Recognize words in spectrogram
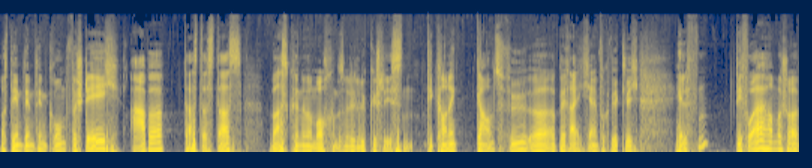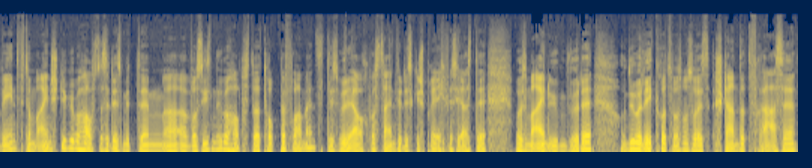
aus dem, dem, dem Grund verstehe ich, aber das, das, das, was können wir machen, dass wir die Lücke schließen? Die kann in ganz viele äh, Bereiche einfach wirklich helfen die vorher haben wir schon erwähnt, zum Einstieg überhaupt, also das mit dem, äh, was ist denn überhaupt der Top-Performance, das würde auch was sein für das Gespräch, fürs Erste, was man einüben würde. Und überlege gerade, was man so als Standardphrase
